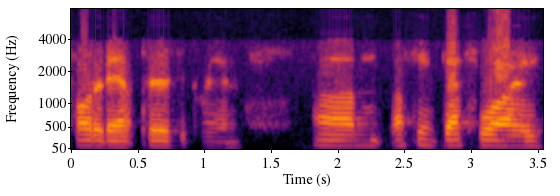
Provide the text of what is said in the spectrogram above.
plotted out perfectly, and um, I think that's why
